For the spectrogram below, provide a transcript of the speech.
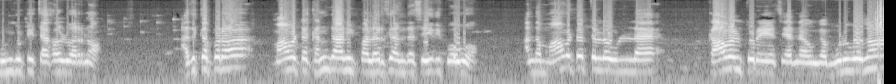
முன்கூட்டி தகவல் வரணும். அதுக்கப்புறம் மாவட்ட கண்காணிப்பாளருக்கு அந்த செய்தி போகும். அந்த மாவட்டத்தில் உள்ள காவல்துறையை சேர்ந்தவங்க முழுவதும்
